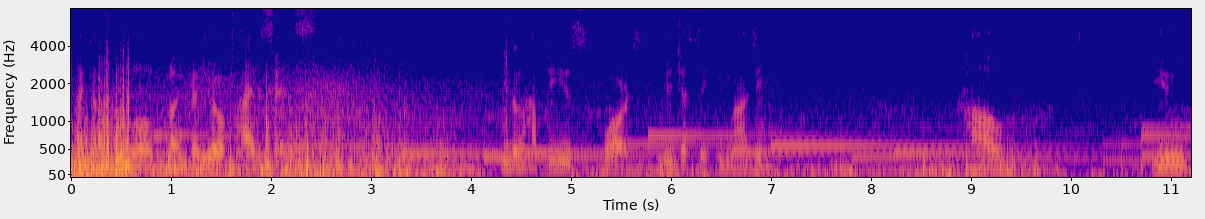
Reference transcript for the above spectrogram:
like a full of like your five sense. You don't have to use words. You just imagine how you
